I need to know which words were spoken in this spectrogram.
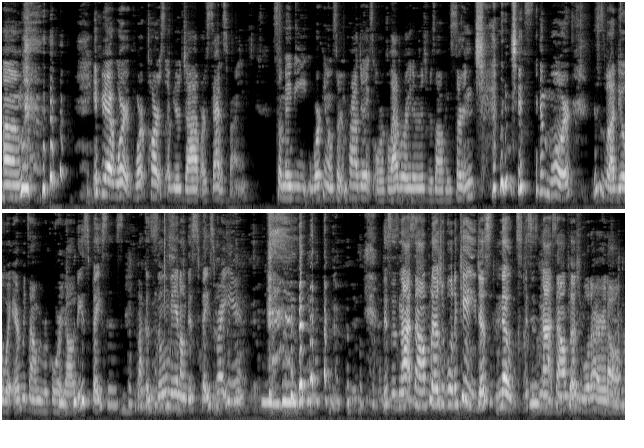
Um, if you're at work, work parts of your job are satisfying. So maybe working on certain projects or collaborators, resolving certain challenges and more. This is what I deal with every time we record, y'all. These faces, if I could zoom in on this face right here. this does not sound pleasurable to Ki. Just notes. This does not sound pleasurable to her at all.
